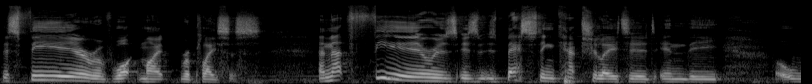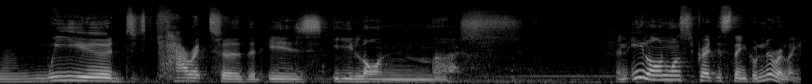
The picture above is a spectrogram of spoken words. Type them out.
this fear of what might replace us. And that fear is, is, is best encapsulated in the weird character that is Elon Musk. And Elon wants to create this thing called Neuralink.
